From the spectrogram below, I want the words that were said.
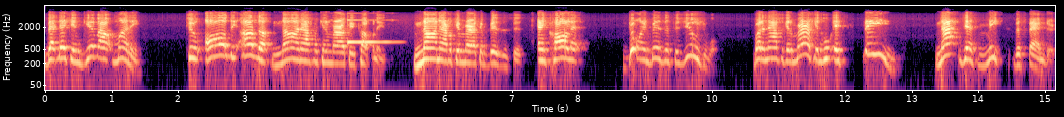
that they can give out money to all the other non African American companies, non African American businesses, and call it doing business as usual? But an African American who exceeds, not just meets the standard,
